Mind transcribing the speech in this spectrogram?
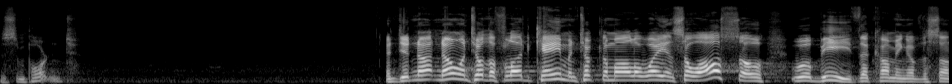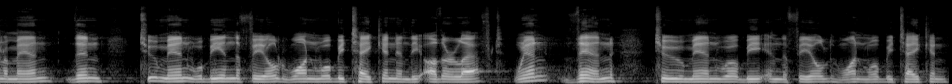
This is important and did not know until the flood came and took them all away. And so also will be the coming of the Son of Man. Then two men will be in the field, one will be taken and the other left. When? Then two men will be in the field, one will be taken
